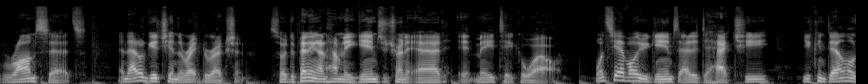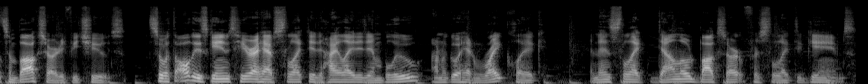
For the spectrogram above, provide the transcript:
ROM sets, and that'll get you in the right direction. So depending on how many games you're trying to add, it may take a while. Once you have all your games added to Hakchi, you can download some box art if you choose. So with all these games here I have selected highlighted in blue, I'm gonna go ahead and right click and then select download box art for selected games.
